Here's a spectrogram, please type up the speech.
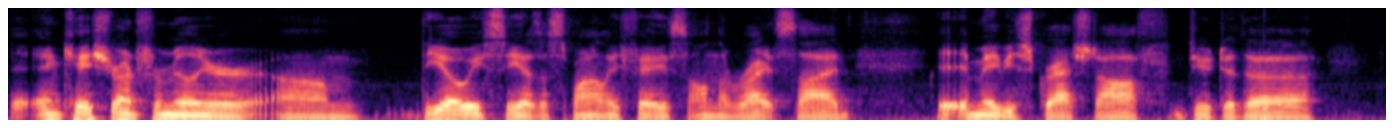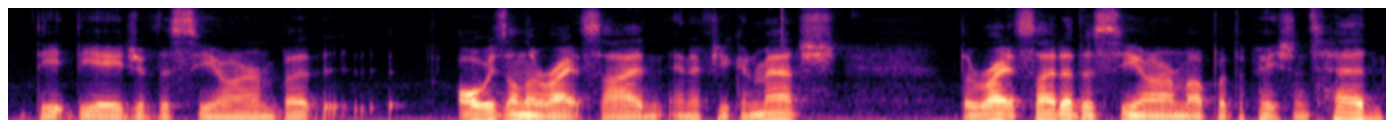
in case you're unfamiliar, um, the OEC has a smiley face on the right side. It, it, may be scratched off due to the, the the age of the C arm, but always on the right side. And if you can match the right side of the C arm up with the patient's head,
